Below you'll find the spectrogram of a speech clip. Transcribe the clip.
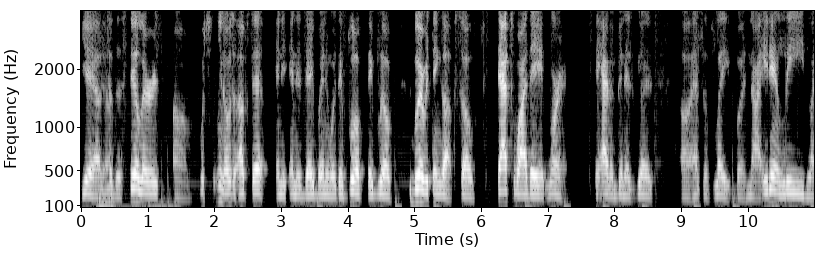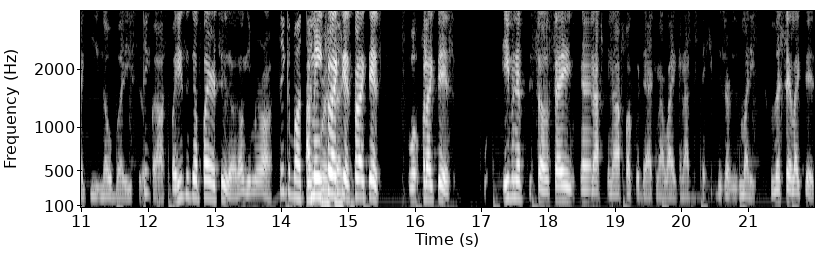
yeah, Yeah. to the Steelers, um, which you know was an upset in the end of the day. But anyway, they blew up, they blew up, blew everything up. So that's why they weren't, they haven't been as good uh, as of late. But nah, he didn't lead like these nobodies to the Think- playoffs. But he's a good player too, though. Don't get me wrong. Think about I mean, for put like this, second. put like this, well, put like this. Even if so, say and I, you know, I fuck with Dak and I like and I think he deserves his money. But let's say like this:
